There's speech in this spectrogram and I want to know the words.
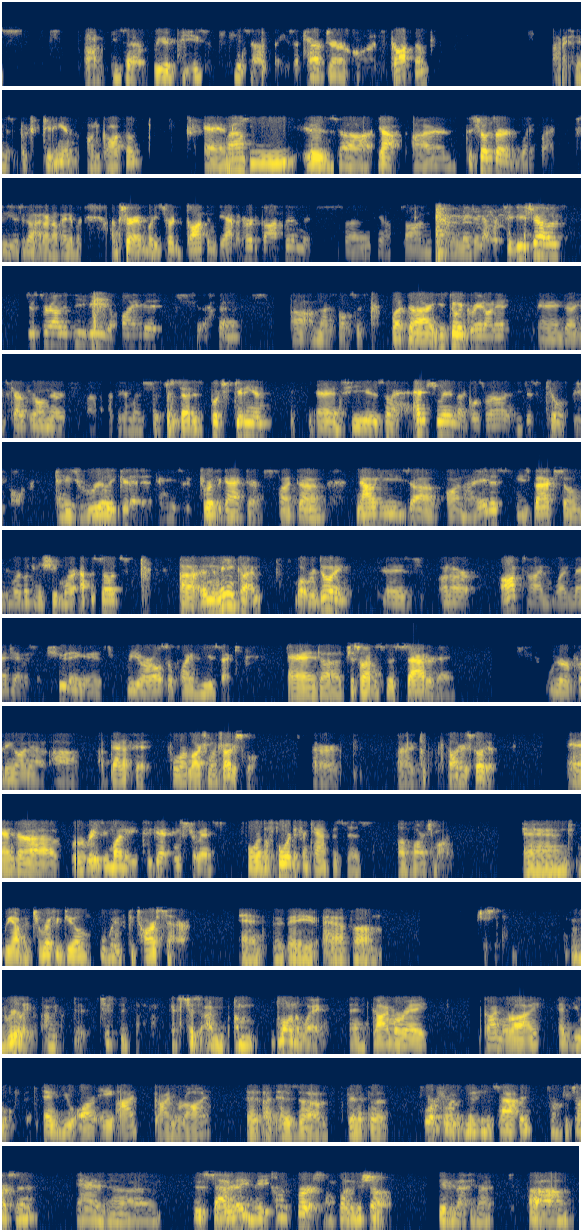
um, he's a weird he's he's a he's a character on Gotham. Uh, his name is Butch Gilzean on Gotham. And Wow. he is uh yeah uh the show started like like two years ago? I don't know if anybody i'm sure everybody's heard of gotham. If you haven't heard of gotham it's uh you know it's on the major network tv shows. Just turn on the tv you'll find it. Uh i'm not his publicist but uh he's doing great on it and uh his character on there i think i might have just said is butch gilzean and he is a henchman that goes around and he just kills people and he's really good at it, and he's a terrific actor. But um, now he's uh, on hiatus. He's back, so we're looking to shoot more episodes. Uh, in the meantime, what we're doing is on our off time when Man Jam isn't shooting is we are also playing music. And uh, just happens this Saturday, we are putting on a, a benefit for Larchmont Charter School that our uh, daughters go to and uh, we're raising money to get instruments for the four different campuses of Larchmont. And we have a terrific deal with Guitar Center, and they have um, just really, I mean, it's just it's just I'm I'm blown away. And Guy Murray, Guy Murai, M U R A I, Guy Murai, uh, has um, been at the forefront of making this happen from Guitar Center. And uh, this Saturday, May 21st, I'm plugging the show. David Matthew Brown. Um,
